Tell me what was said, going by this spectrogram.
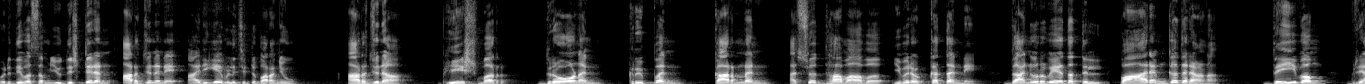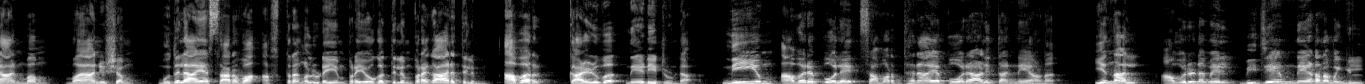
ഒരു ദിവസം യുധിഷ്ഠിരൻ അർജുനനെ അരികെ വിളിച്ചിട്ട് പറഞ്ഞു അർജുന ഭീഷ്മർ ദ്രോണൻ കൃപൻ കർണൻ അശ്വത്ഥാമാവ് ഇവരൊക്കെ തന്നെ ധനുർവേദത്തിൽ പാരംഗതരാണ്. ദൈവം ബ്രാഹ്മം മാനുഷം മുതലായ സർവ അസ്ത്രങ്ങളുടെയും പ്രയോഗത്തിലും പ്രകാരത്തിലും അവർ കഴിവ് നേടിയിട്ടുണ്ട്. നീയും അവരെ പോലെ സമർത്ഥനായ പോരാളി തന്നെയാണ്. എന്നാൽ അവരുടെ മേൽ വിജയം നേടണമെങ്കിൽ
